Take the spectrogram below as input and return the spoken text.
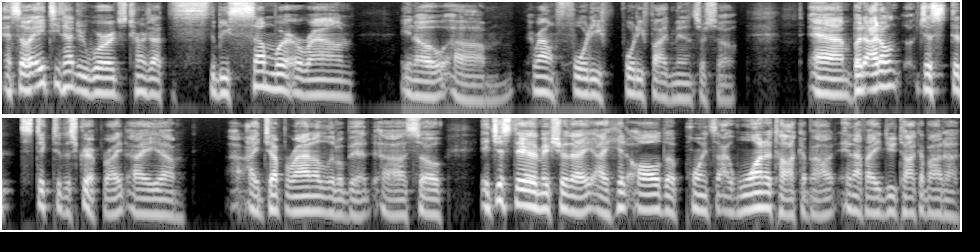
and so eighteen hundred words turns out to be somewhere around you know um, around 40, 45 minutes or so. Um, but I don't just st- stick to the script, right? I um, I jump around a little bit, uh, so it's just there to make sure that I, I hit all the points I want to talk about, and if I do talk about a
